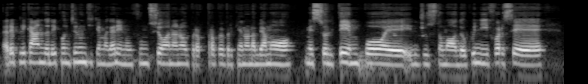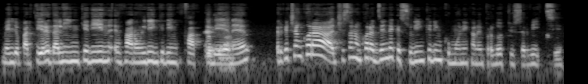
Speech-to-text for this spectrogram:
replicando dei contenuti che magari non funzionano pro- proprio perché non abbiamo messo il tempo e il giusto modo. Quindi forse è meglio partire da LinkedIn e fare un LinkedIn fatto esatto. bene, perché ancora, ci sono ancora aziende che su LinkedIn comunicano i prodotti o i servizi.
